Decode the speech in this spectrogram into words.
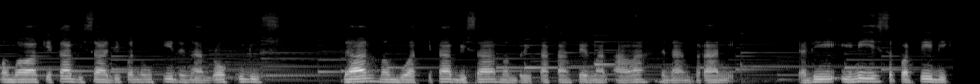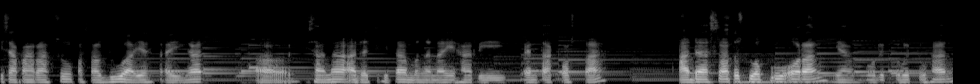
membawa kita bisa dipenuhi dengan Roh Kudus dan membuat kita bisa memberitakan firman Allah dengan berani. Jadi ini seperti di kisah para rasul pasal 2 ya, saya ingat uh, di sana ada cerita mengenai hari Pentakosta. Ada 120 orang yang murid-murid Tuhan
